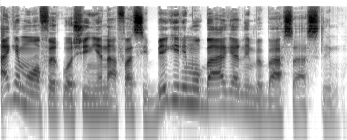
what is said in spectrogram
اگه موافق باشین یه نفسی بگیریم و برگردیم به بحث اصلیمون.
